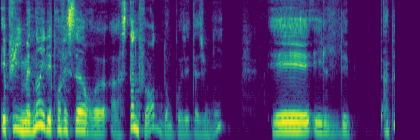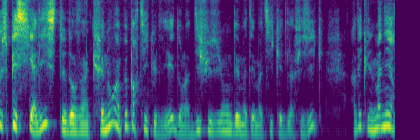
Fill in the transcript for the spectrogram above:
Et puis maintenant, il est professeur euh, à Stanford, donc aux États-Unis, et il est un peu spécialiste dans un créneau un peu particulier, dans la diffusion des mathématiques et de la physique, avec une manière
